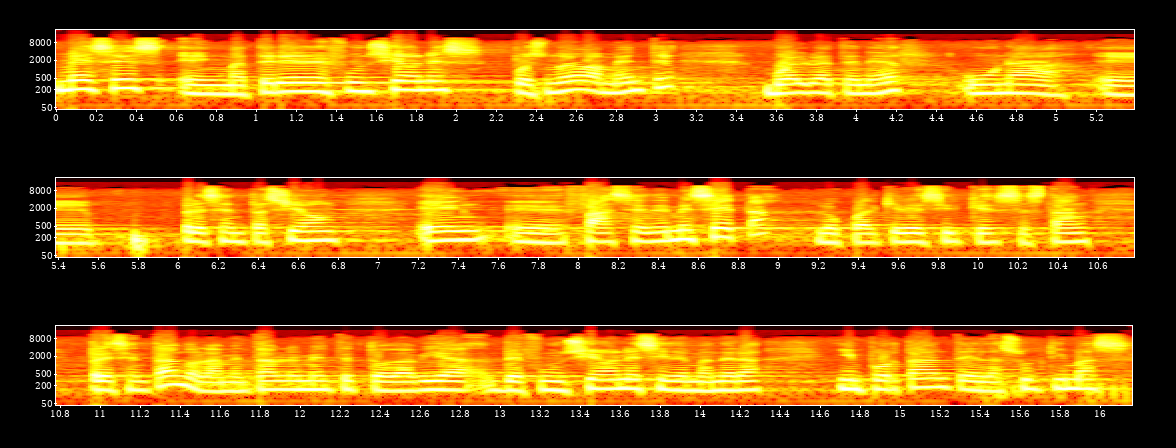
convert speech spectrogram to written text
meses en materia de funciones, pues nuevamente vuelve a tener una eh, presentación en eh, fase de meseta, lo cual quiere decir que se están presentando lamentablemente todavía defunciones y de manera importante en las últimas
